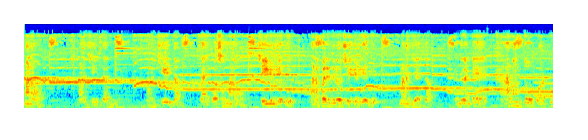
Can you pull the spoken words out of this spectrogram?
మనం మన జీవితాన్ని మనం జీవిద్దాం. దానికోసం మనం చేయగలిగేది మన పరిధిలో చేయగలిగేది మనం చేద్దాం. ఎందుకంటే కాలంతో పాటు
